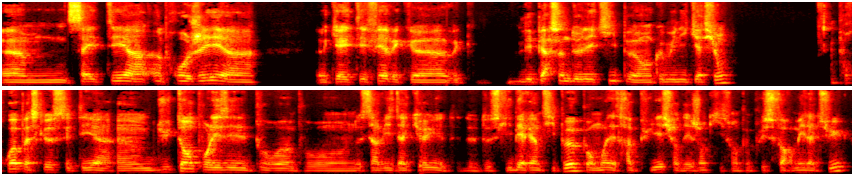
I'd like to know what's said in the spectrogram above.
Euh, ça a été un, projet euh, qui a été fait avec, euh, avec les personnes de l'équipe en communication. Pourquoi? Parce que c'était du temps pour les pour pour le service d'accueil de, de, se libérer un petit peu, pour moi d'être appuyé sur des gens qui sont un peu plus formés là-dessus,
